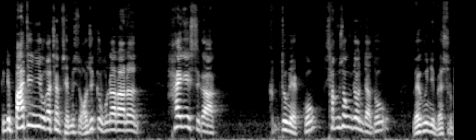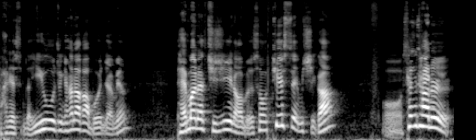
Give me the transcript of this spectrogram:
근데 빠진 이유가 참 재밌어요. 어저께 우리나라는 하이닉스가 급등했고 삼성전자도 외국인이 매수를 많이 했습니다. 이유 중에 하나가 뭐였냐면 대만에서 지진이 나오면서 TSMC가 어, 생산을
